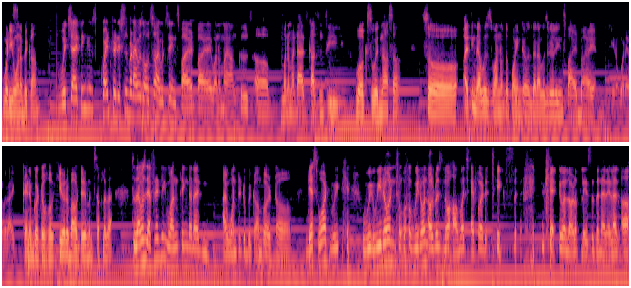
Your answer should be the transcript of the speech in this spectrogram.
"What do you want to become?" Which I think was quite traditional, but I was also, I would say, inspired by one of my uncles, uh, one of my dad's cousins. He works with NASA. So I think that was one of the pointers that I was really inspired by. And, know, whatever I kind of got to hear about him and stuff like that. So that was definitely one thing that I I wanted to become. But uh, guess what? We, we we don't we don't always know how much effort it takes to get to a lot of places. And I realized, uh,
